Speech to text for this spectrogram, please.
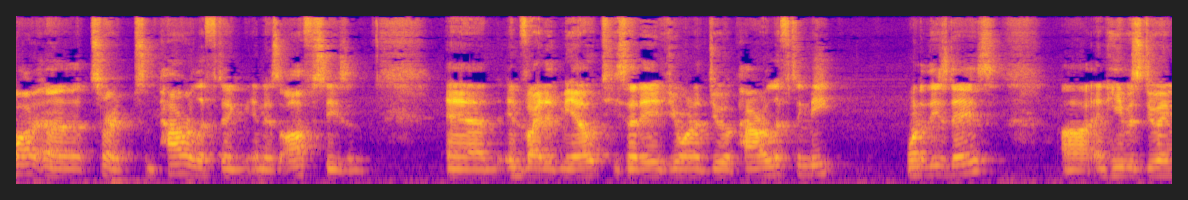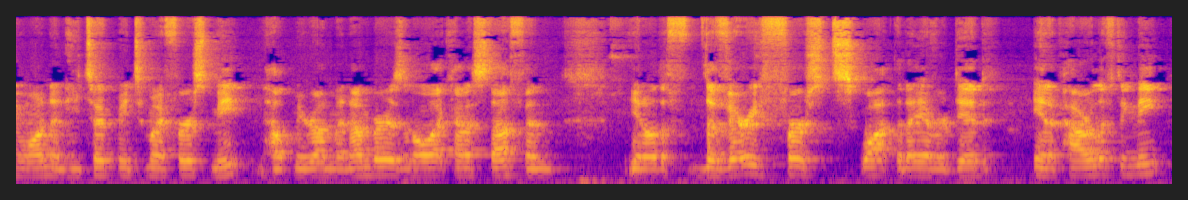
uh, sorry some powerlifting in his off season, and invited me out. He said, "Hey, do you want to do a powerlifting meet one of these days?" Uh, and he was doing one, and he took me to my first meet and helped me run my numbers and all that kind of stuff. And you know, the the very first squat that I ever did in a powerlifting meet,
